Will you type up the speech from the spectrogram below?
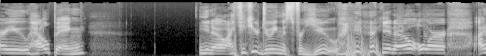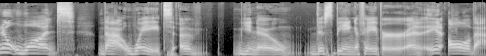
are you helping? You know, I think you're doing this for you, you know, or I don't want that weight of, you know, this being a favor and you know, all of that.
